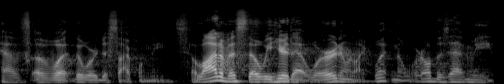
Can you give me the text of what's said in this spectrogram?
have, of what the word disciple means. A lot of us, though, we hear that word and we're like, what in the world does that mean?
